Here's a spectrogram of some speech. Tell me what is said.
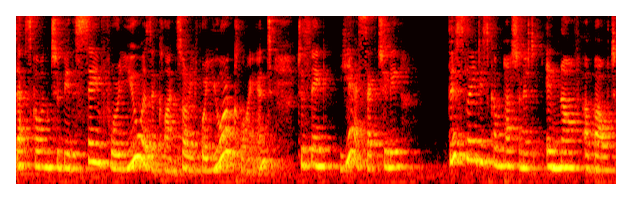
that's going to be the same for you as a client, sorry, for your client to think, yes, actually, this lady's compassionate enough about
